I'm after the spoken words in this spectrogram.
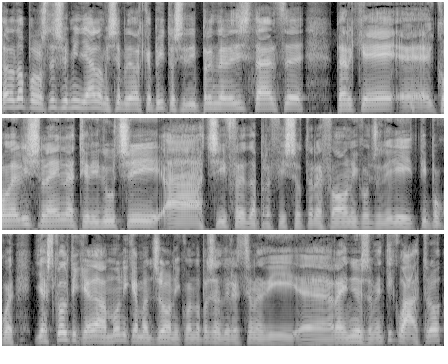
Però dopo lo stesso Emiliano mi sembra di aver capito si riprende le distanze perché eh, con l'Elish Lane ti riduci a cifre da prefisso telefonico giù di lì, tipo que- gli ascolti che aveva Monica Maggioni quando prese la direzione di eh, Rai News 24,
